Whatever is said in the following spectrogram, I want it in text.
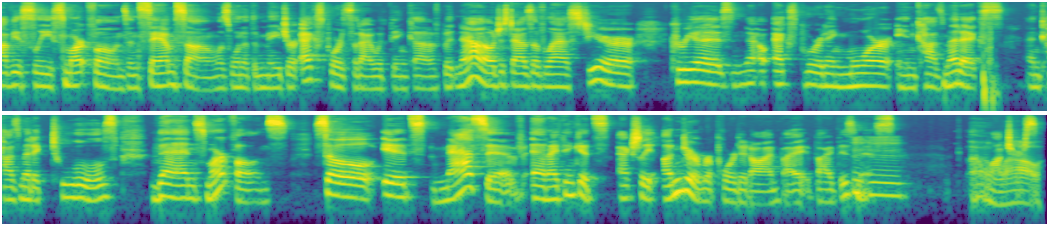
obviously smartphones and Samsung was one of the major exports that I would think of. But now, just as of last year, Korea is now exporting more in cosmetics and cosmetic tools than smartphones. So it's massive. And I think it's actually underreported on by, by business. Mm-hmm. Uh, oh, watchers. Wow.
